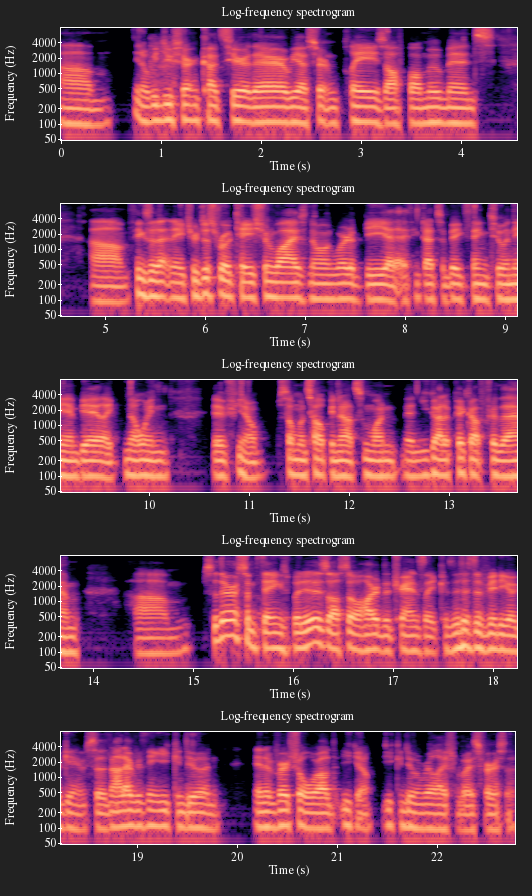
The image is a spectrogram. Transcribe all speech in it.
Um, you know we do certain cuts here or there we have certain plays off ball movements um, things of that nature just rotation wise knowing where to be I, I think that's a big thing too in the nba like knowing if you know someone's helping out someone then you got to pick up for them um, so there are some things, but it is also hard to translate because it is a video game. So not everything you can do in, in a virtual world, you know, you can do in real life and vice versa.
